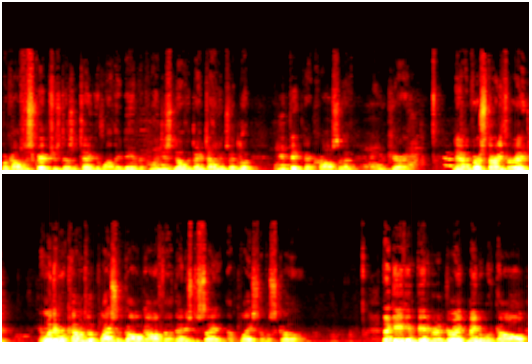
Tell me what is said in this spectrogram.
Because the scriptures doesn't tell you why they did. But we just know that they told him, said, look, you pick that cross up and you carry it. Now, in verse 33, and when they were come to the place of Golgotha, that is to say, a place of a skull, they gave him vinegar to drink, mingled with gall,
